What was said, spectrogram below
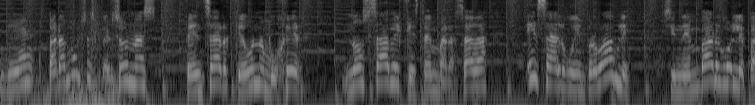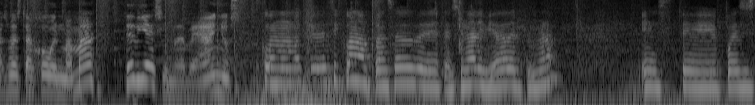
bien. Para muchas personas, pensar que una mujer no sabe que está embarazada es algo improbable. Sin embargo, le pasó a esta joven mamá de 19 años. Como me quedé así con la panza de recién aliviada del primero, este, pues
